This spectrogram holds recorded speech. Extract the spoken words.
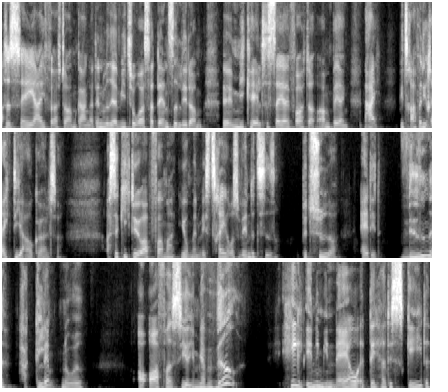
Og så sagde jeg i første omgang, og den ved jeg, at vi to også har danset lidt om, øh, Michael, så sagde jeg i første ombæring, nej, vi træffer de rigtige afgørelser. Og så gik det jo op for mig, jo, men hvis tre års ventetid betyder, at et vidne har glemt noget, og offeret siger, jamen jeg ved helt inde i min nerve, at det her det skete,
